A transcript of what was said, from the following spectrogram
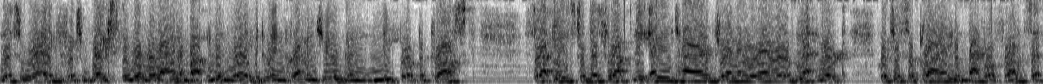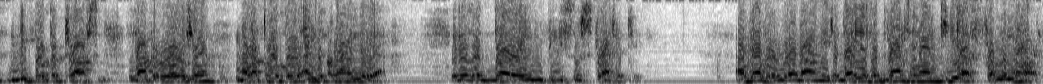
This wedge, which breaks the river line about midway between Kremenchug and Dnipropetrovsk, threatens to disrupt the entire German railroad network, which is supplying the battlefronts at Dnipropetrovsk, Zaporozhye, Melitopol, and the Crimea. It is a daring piece of strategy. Another Red Army today is advancing on Kiev from the north.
